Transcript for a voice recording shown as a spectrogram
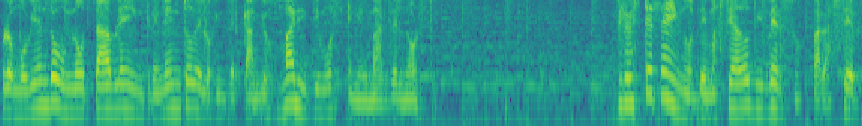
promoviendo un notable incremento de los intercambios marítimos en el Mar del Norte. Pero este reino, demasiado diverso para ser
